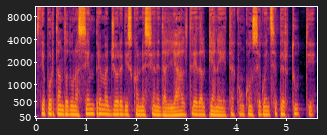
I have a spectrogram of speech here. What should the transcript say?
stia portando ad una sempre maggiore disconnessione dagli altri e dal pianeta, con conseguenze per tutti.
